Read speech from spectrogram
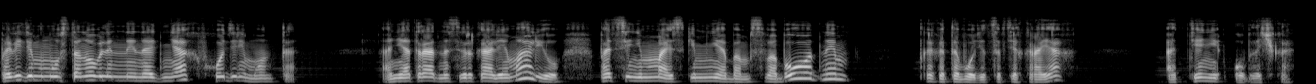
по-видимому, установленные на днях в ходе ремонта. Они отрадно сверкали эмалью под синим майским небом, свободным, как это водится в тех краях, от тени облачка.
